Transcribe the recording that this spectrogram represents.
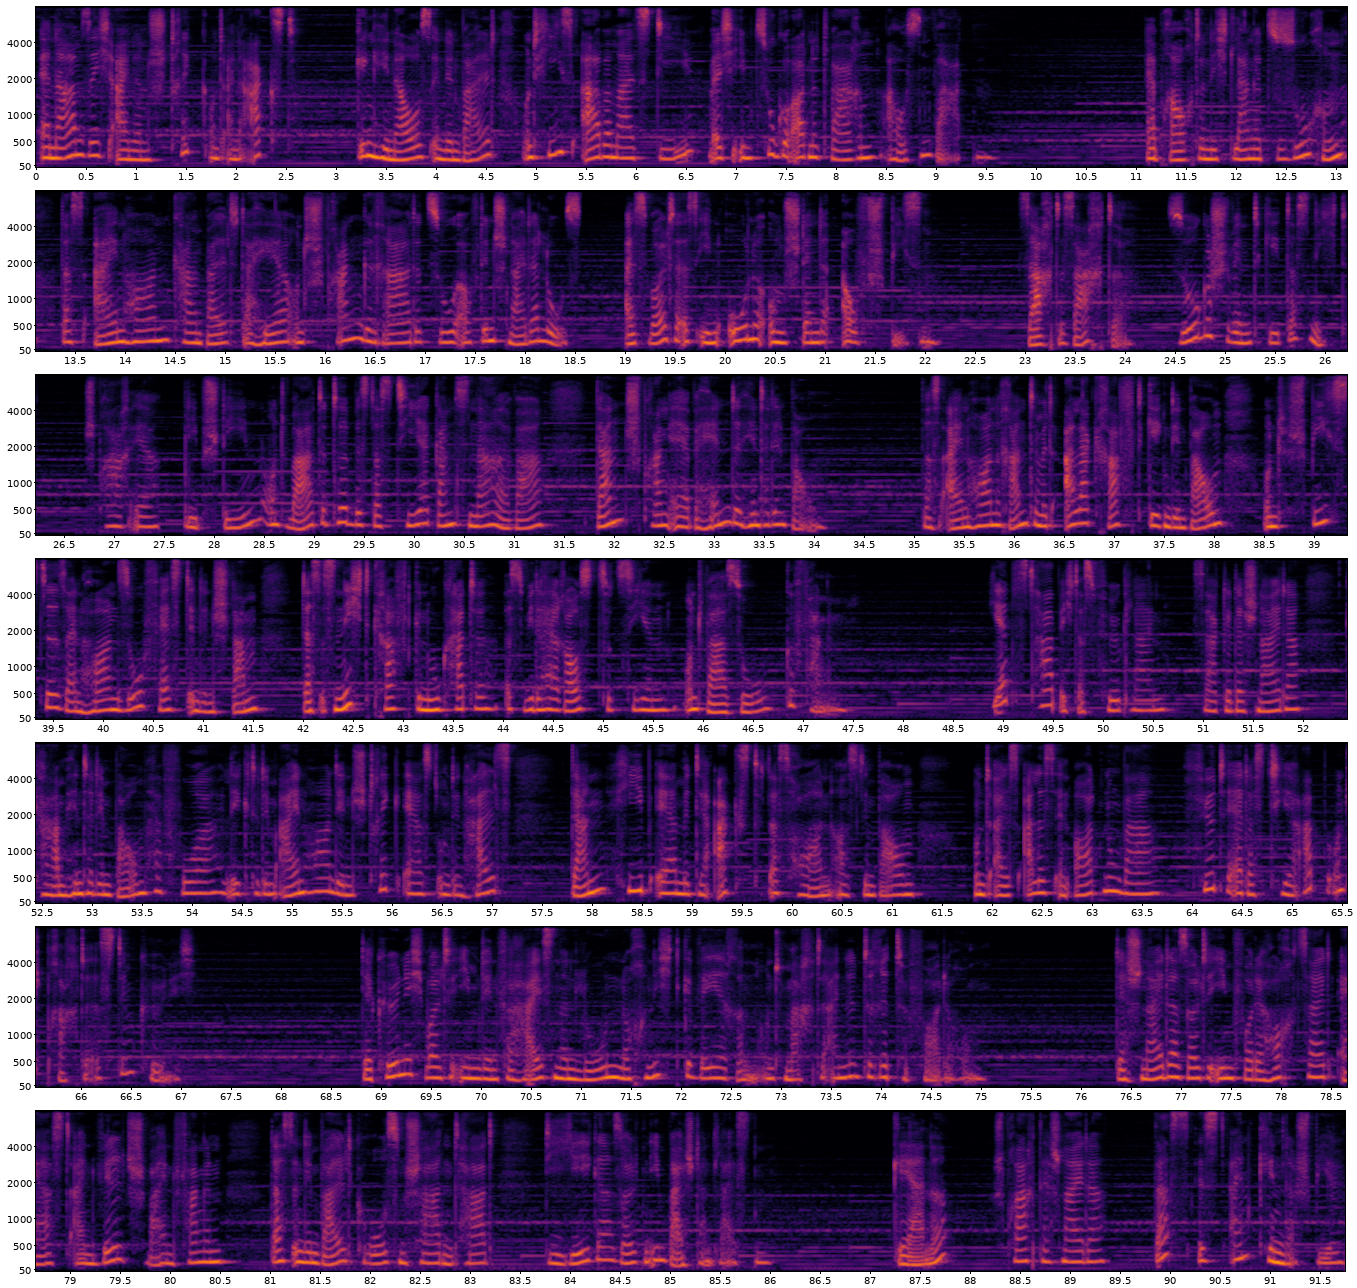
Er nahm sich einen Strick und eine Axt, ging hinaus in den Wald und hieß abermals die, welche ihm zugeordnet waren, außen warten. Er brauchte nicht lange zu suchen, das Einhorn kam bald daher und sprang geradezu auf den Schneider los als wollte es ihn ohne Umstände aufspießen. Sachte, sachte, so geschwind geht das nicht, sprach er, blieb stehen und wartete, bis das Tier ganz nahe war, dann sprang er behende hinter den Baum. Das Einhorn rannte mit aller Kraft gegen den Baum und spießte sein Horn so fest in den Stamm, dass es nicht Kraft genug hatte, es wieder herauszuziehen und war so gefangen. Jetzt hab ich das Vöglein, sagte der Schneider, kam hinter dem Baum hervor, legte dem Einhorn den Strick erst um den Hals, dann hieb er mit der Axt das Horn aus dem Baum, und als alles in Ordnung war, führte er das Tier ab und brachte es dem König. Der König wollte ihm den verheißenen Lohn noch nicht gewähren und machte eine dritte Forderung. Der Schneider sollte ihm vor der Hochzeit erst ein Wildschwein fangen, das in dem Wald großen Schaden tat, die Jäger sollten ihm Beistand leisten. Gerne, sprach der Schneider, das ist ein Kinderspiel.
